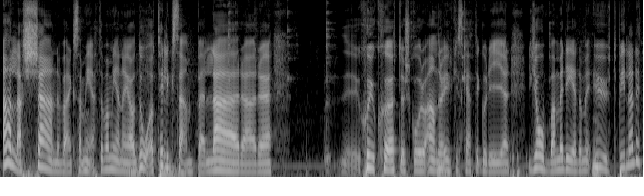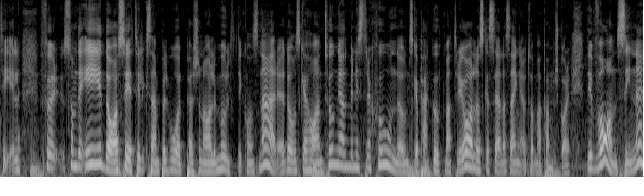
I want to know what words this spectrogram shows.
alla kärnverksamheter, vad menar jag då? Till exempel lärare, sjuksköterskor och andra yrkeskategorier jobba med det de är utbildade till. För som det är idag så är till exempel vårdpersonal multikonstnärer. De ska ha en tung administration, de ska packa upp material, de ska ställa sängar och tömma papperskorgar. Det är vansinne.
